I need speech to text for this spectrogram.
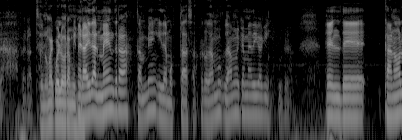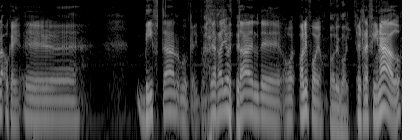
Ah, espérate. Si no me acuerdo ahora mismo. Mira, hay de almendra también y de mostaza. Pero dame, déjame que me diga aquí. porque El de canola, ok. Eh, beef tal, ok. ¿Dónde rayos está el de olive oil? Olive oil. El refinado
